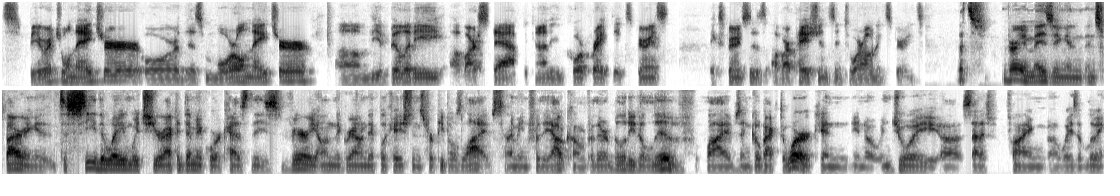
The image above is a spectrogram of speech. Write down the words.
spiritual nature or this moral nature, um, the ability of our staff to kind of incorporate the experience experiences of our patients into our own experience. That's very amazing and inspiring uh, to see the way in which your academic work has these very on the ground implications for people's lives. I mean, for the outcome, for their ability to live lives and go back to work and you know enjoy uh, satisfying uh, ways of living.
